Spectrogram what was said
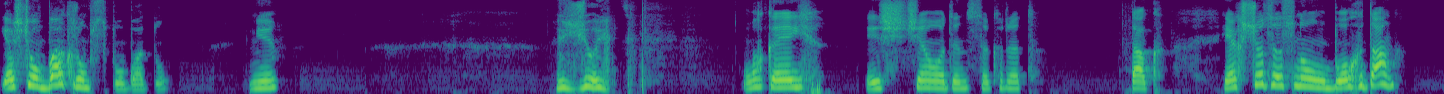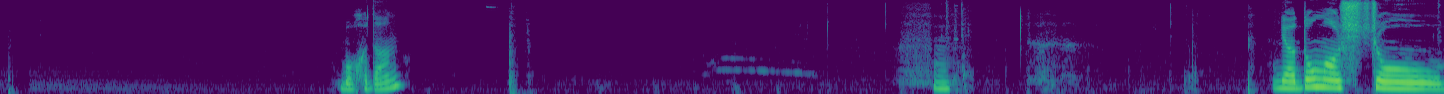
Я що в бакрумс попаду? Ні. Йой. Окей. І ще один секрет. Так. Якщо це знову Богдан. Богдан? Я думав, що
